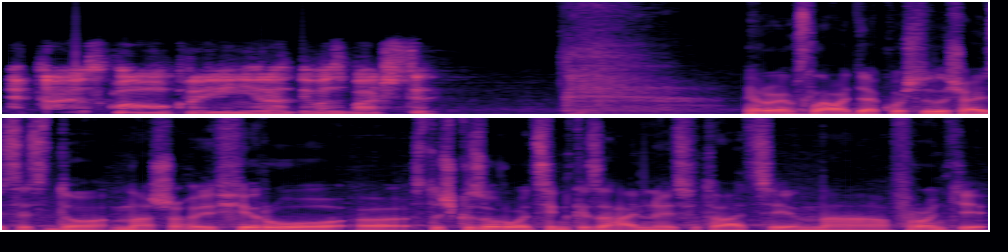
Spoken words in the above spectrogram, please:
Вітаю, слава Україні, радий вас бачити. Героям слава, дякую, що долучаєтесь до нашого ефіру. Е, З точки зору оцінки загальної ситуації на фронті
